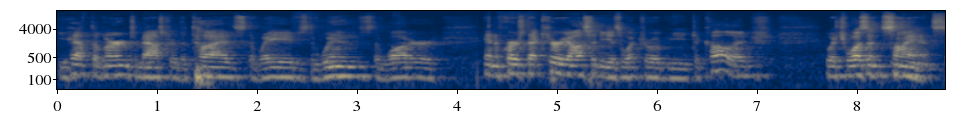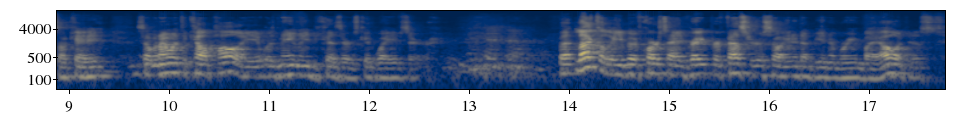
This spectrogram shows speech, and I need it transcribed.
you have to learn to master the tides, the waves, the winds, the water. And of course, that curiosity is what drove me to college which wasn't science, okay? So when I went to Cal Poly, it was mainly because there was good waves there. But luckily, but of course I had great professors, so I ended up being a marine biologist.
